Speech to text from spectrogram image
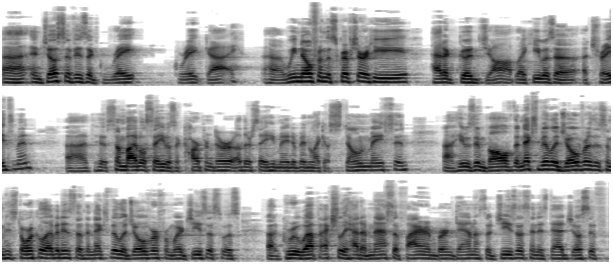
uh, and Joseph is a great, great guy. Uh, we know from the scripture he had a good job. Like he was a, a tradesman. Uh, some Bibles say he was a carpenter, others say he may have been like a stonemason. Uh, he was involved. The next village over, there's some historical evidence that the next village over from where Jesus was uh, grew up actually had a massive fire and burned down. And so Jesus and his dad Joseph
